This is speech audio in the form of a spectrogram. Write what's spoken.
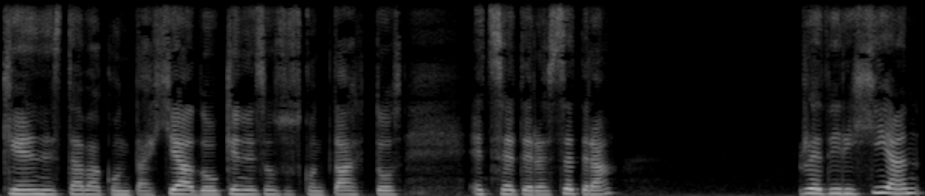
quién estaba contagiado, quiénes son sus contactos, etcétera, etcétera, redirigían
